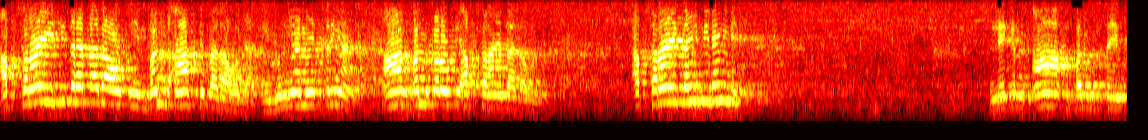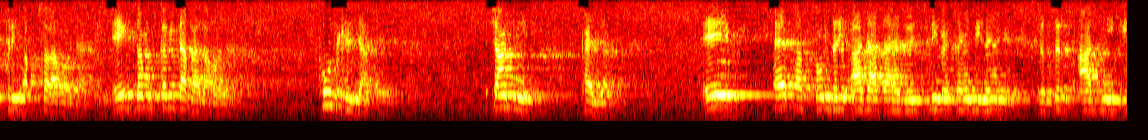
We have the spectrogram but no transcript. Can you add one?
अप्सराएँ इसी तरह पैदा होती बंद आँख से पैदा हो जाती दुनिया में स्त्रियाँ, आँख बंद करो कि अप्सराएँ पैदा हो। अप्सराएँ कहीं भी नहीं है। लेकिन आँख बंद से स्त्री अप्सरा हो जाती एकदम कविता पैदा हो जाती फूल खिल जाते चांदनी फैल जाती एक ऐसा सौंदर्य आ जाता है जो स्त्री में कहीं भी नहीं है, जो सिर्फ़ आदमी की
